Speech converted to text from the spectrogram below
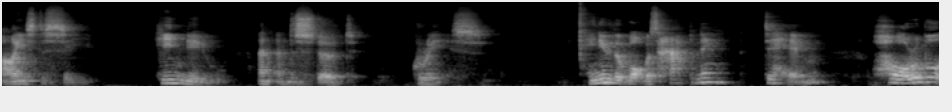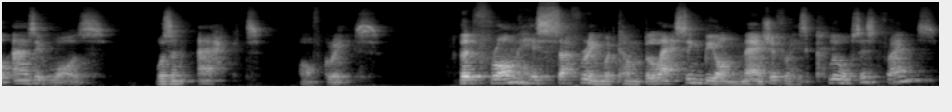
eyes to see. He knew and understood grace. He knew that what was happening to him, horrible as it was, was an act of grace. That from his suffering would come blessing beyond measure for his closest friends,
